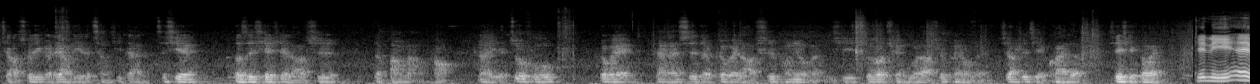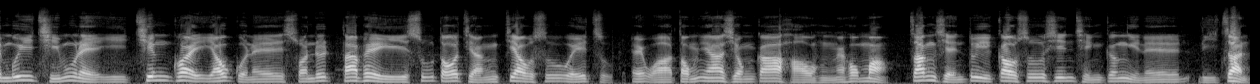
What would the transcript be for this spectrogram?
缴出一个亮丽的成绩单。这些都是谢谢老师的帮忙，好，那也祝福各位台南市的各位老师朋友们，以及所有全国老师朋友们，教师节快乐！谢谢各位。今年 MV 曲目呢，以轻快摇滚的旋律，搭配以苏朵奖教师为主的活动影像加校园的风貌，彰显对教师辛勤耕耘的礼赞。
